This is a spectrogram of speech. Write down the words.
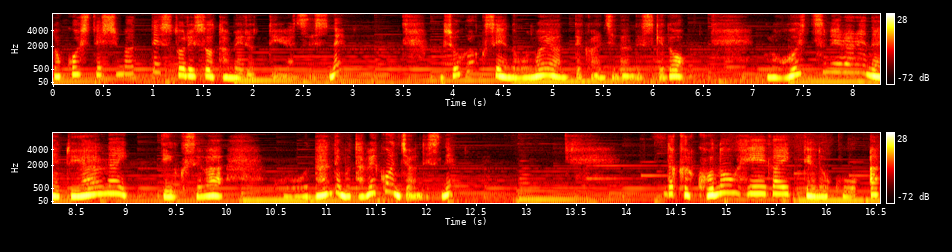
残してしまってストレスをためるっていうやつですね。小学生のままやんって感じなんですけどこの追い詰められないとやらないっていう癖はこう何でも溜め込んじゃうんですね。だからこの弊害っていうのをこうあ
